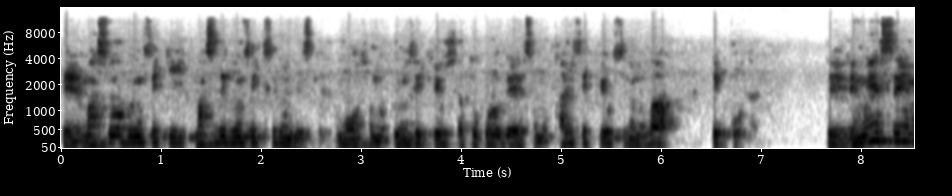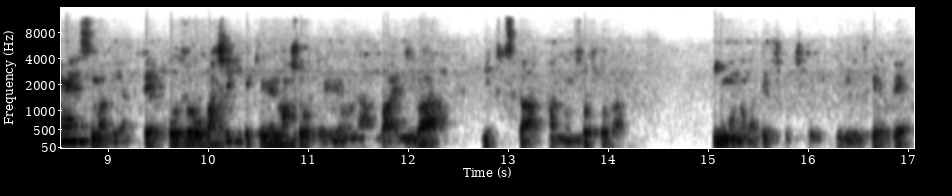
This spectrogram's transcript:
え、マスを分析、マスで分析するんですけれども、その分析をしたところで、その解析をするのが結構大変。で、MSMS までやって構造をバシッて決めましょうというような場合には、いくつかあのソフトがいいものができてきているようで、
